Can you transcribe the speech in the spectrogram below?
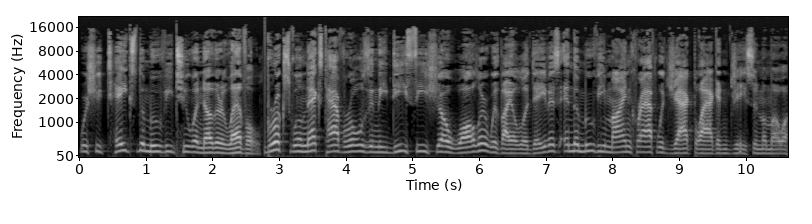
where she takes the movie to another level. Brooks will next have roles in the DC show Waller with Viola Davis and the movie Minecraft with Jack Black and Jason Momoa.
